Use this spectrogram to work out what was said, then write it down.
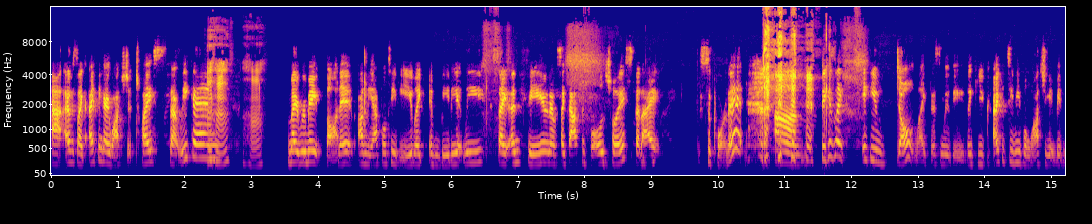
I, was like, I think I watched it twice that weekend. Mhm, mhm. My roommate bought it on the Apple TV like immediately, sight unseen, and I was like, that's a bold choice, but I support it um, because like if you don't like this movie, like you, I could see people watching it being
